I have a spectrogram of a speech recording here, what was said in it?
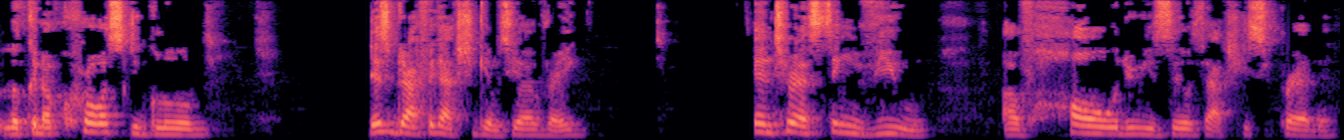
Looking across the globe, this graphic actually gives you a very interesting view of how the reserves actually spread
